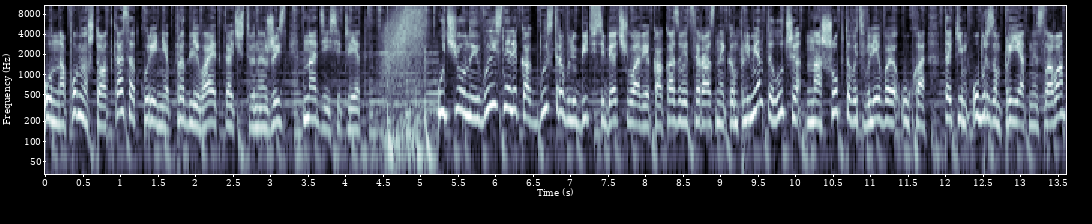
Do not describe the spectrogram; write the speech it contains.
Он напомнил, что отказ от курения продлевает качественную жизнь на 10 лет. Ученые выяснили, как быстро влюбить в себя человека. Оказывается, разные комплименты лучше нашептывать в левое ухо. Таким образом, приятные слова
